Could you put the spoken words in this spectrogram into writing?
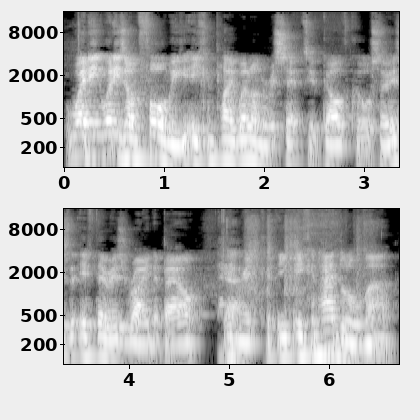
When he when he's on form, he, he can play well on a receptive golf course. So is, if there is rain about, Henry he, he can handle all that.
